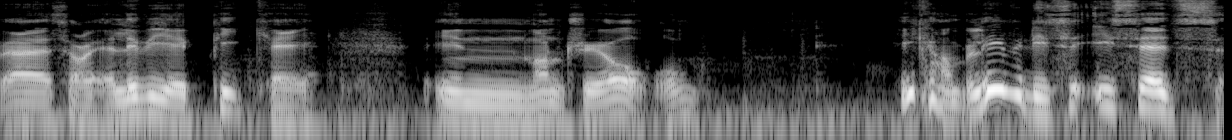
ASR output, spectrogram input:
uh, sorry, Olivier Piquet in Montreal he can't believe it. He, he says,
